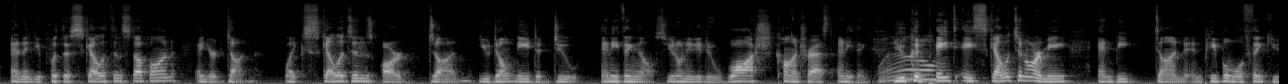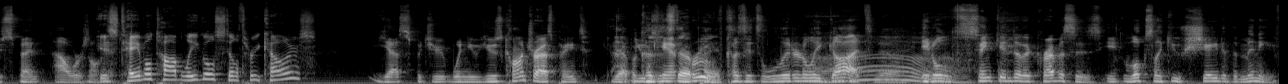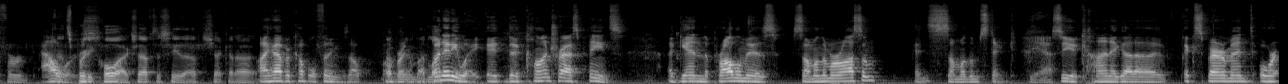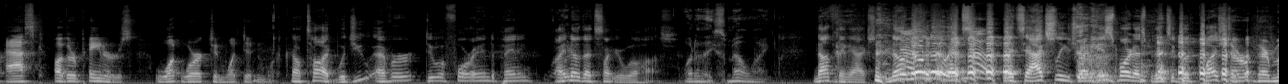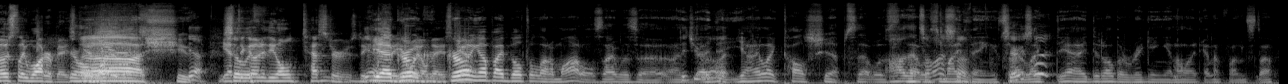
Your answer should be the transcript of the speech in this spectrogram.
and then you put the skeleton stuff on, and you're done. Like skeletons are done. You don't need to do anything else. You don't need to do wash, contrast, anything. you could paint a skeleton army and be done, and people will think you spent hours on Is it. tabletop legal still three colors? Yes, but you when you use contrast paint, Yeah, you because it's can't their prove paint. because it's literally ah. got. Yeah. It'll sink into the crevices. It looks like you shaded the mini for hours. That's pretty cool, actually. I have to see that. I have to check it out. I have a couple things. I'll, I'll bring them up. I'd But anyway, it, the contrast paints. Again, the problem is some of them are awesome and some of them stink. Yeah. So you kind of gotta experiment or ask other painters what worked and what didn't work. Now, Todd, would you ever do a foray into painting? I know that's not your wheelhouse. What do they smell like? Nothing, actually. No, no, no. That's, that's actually you're trying to be a smart ass, but that's a good question. They're, they're mostly water based. They're all water Ah, based. shoot. Yeah. You have so to go if- to the old testers to Yeah, get Yeah, the grow, oil-based, growing yeah. up, I built a lot of models. I was uh, Did you I, I really? yeah, I like tall ships. That was Oh, that that's was my awesome. thing. So Seriously? I liked, yeah, I did all the rigging and all that kind of fun stuff.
